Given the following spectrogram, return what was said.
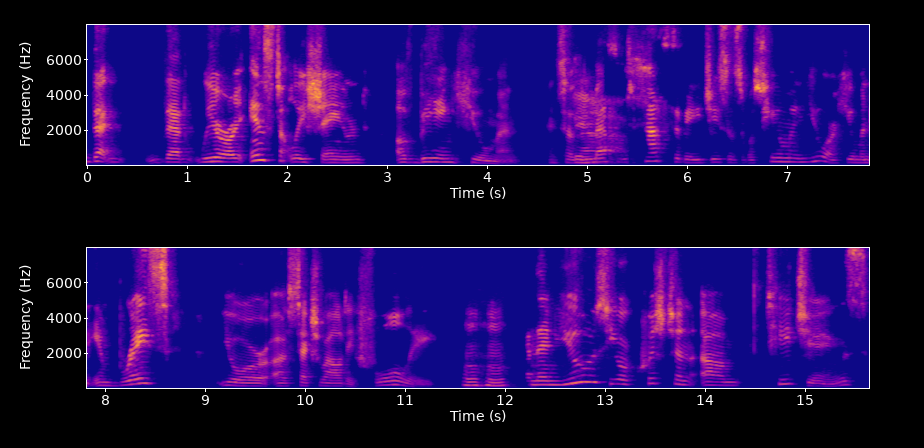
that that we are instantly shamed of being human. And so the message has to be jesus was human you are human. Embrace your uh, sexuality fully. Mm-hmm. and then use your christian um, teachings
